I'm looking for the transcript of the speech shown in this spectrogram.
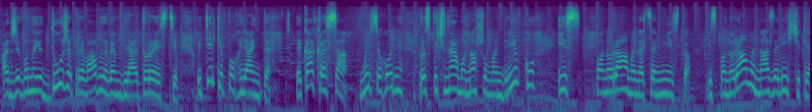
адже воно є дуже привабливим для туристів. Ви тільки погляньте, яка краса! Ми сьогодні розпочнемо нашу мандрівку із панорами на це місто, із панорами на Заліщики,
